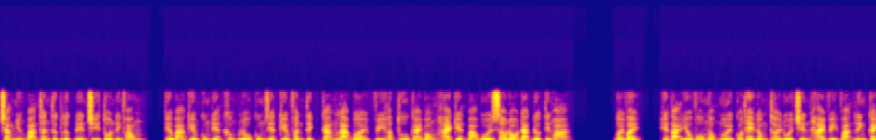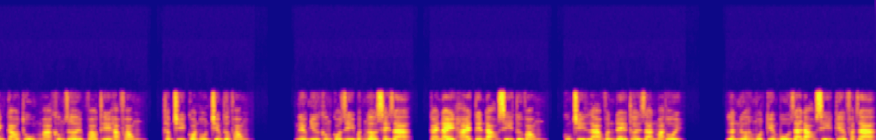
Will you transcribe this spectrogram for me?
chẳng những bản thân thực lực đến trí tôn đỉnh phong, kia ba kiếm cung điện khổng lồ cùng diệt kiếm phần tịch càng là bởi vì hấp thu cái bóng hai kiện bảo bối sau đó đạt được tiến hóa. Bởi vậy, hiện tại yêu vô ngộng mới có thể đồng thời đối chiến hai vị vạn linh cảnh cao thủ mà không rơi vào thế hạ phong, thậm chí còn ổn chiếm thượng phong. Nếu như không có gì bất ngờ xảy ra, cái này hai tên đạo sĩ tử vong, cũng chỉ là vấn đề thời gian mà thôi. Lần nữa một kiếm bổ ra đạo sĩ kia phát ra,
